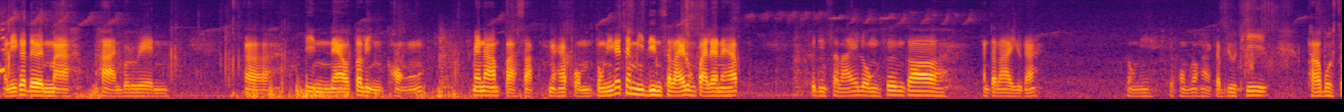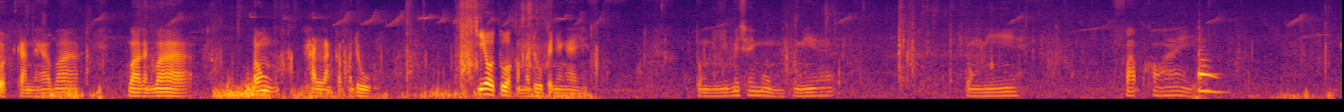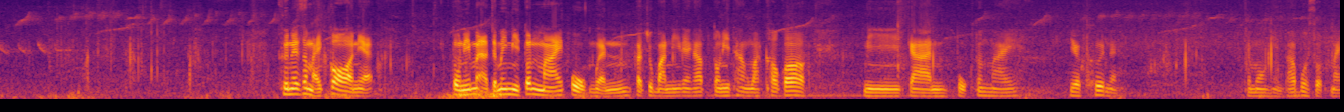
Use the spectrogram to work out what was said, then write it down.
อันนี้ก็เดินมาผ่านบริเวณดินแนวตลิ่งของแม่น้ำป่าสักนะครับ ผมตรงนี้ก็จะมีดินสไลด์ลงไปแล้วนะครับเป็นดินสไลด์ลงซึ่งก็อันตรายอยู่นะ ตรงนี้เดี๋ยวผมลองหากลับดูที่พระโบสถกันนะครับว่าว่ากันว่า ต้องหันหลังกลับมาดูเอี้ยวตัวกลับมาดูเป็นยังไง ตรงนี้ไม่ใช่มุมตรงนี้ฮะตรงนี้ฟับเขาให้ คือในสมัยก่อนเนี่ย ตรงนี้มันอาจจะไม่มีต้นไม้ปลูกเหมือนปัจจุบันนี้นะครับ ตรงนี้ทางวัดเขาก็มีการปลูกต้นไม้เยอะขึ้นนะจะมองเห็นพระโบสถไหม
